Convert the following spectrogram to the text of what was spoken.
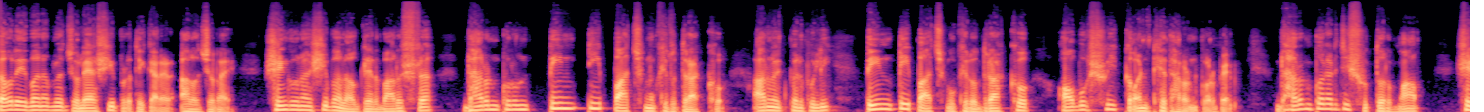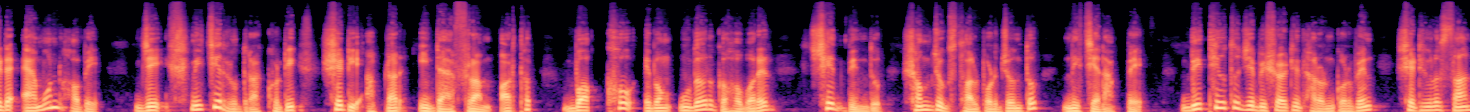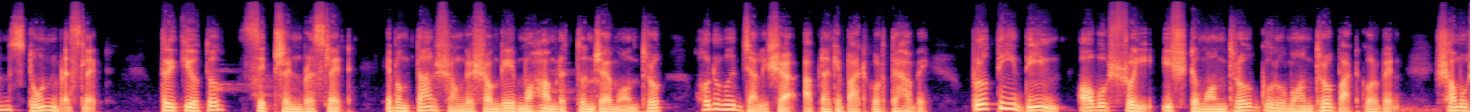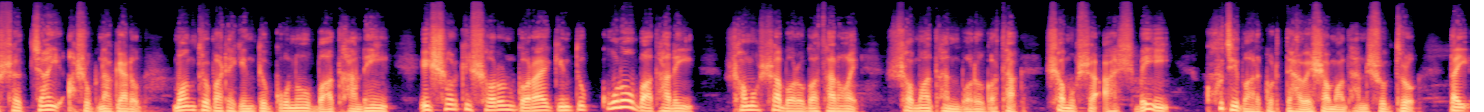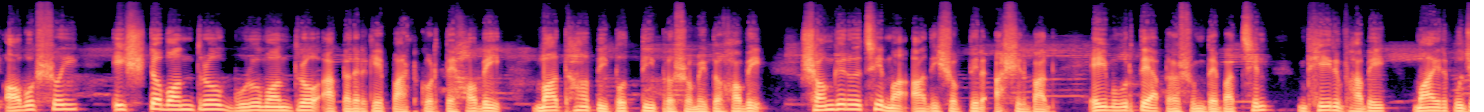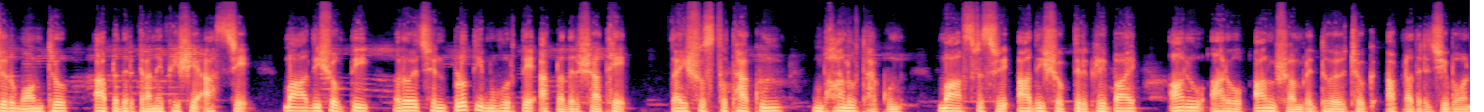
তাহলে এবার আমরা চলে আসি প্রতিকারের আলোচনায়। সিংহ রাশি বা লগ্নের মানুষরা ধারণ করুন তিনটি পাঁচমুখী রুদ্রাক্ষ। আরও একবার বলি, তিনটি পাঁচমুখী রুদ্রাক্ষ অবশ্যই কণ্ঠে ধারণ করবেন। ধারণ করার যে সুতোর মাপ, সেটা এমন হবে যে নিচের রুদ্রাক্ষটি, সেটি আপনার ইডায়াফ্রাম অর্থাৎ বক্ষ এবং উদর গহ্বরের ছেদবিন্দু, সংযোগস্থল পর্যন্ত নিচে নামবে। দ্বিতীয়ত যে বিষয়টি ধারণ করবেন সেটি হলো সানস্টোন ব্রেসলেট, তৃতীয়ত সিট্রেন ব্রেসলেট এবং তার সঙ্গে সঙ্গে মহামৃত্যুঞ্জয় মন্ত্র হনুমান চালিসা আপনাকে পাঠ করতে হবে। প্রতিদিন অবশ্যই ইষ্ট মন্ত্র, গুরু মন্ত্র পাঠ করবেন। সমস্যা চাই আসুক না কেন, মন্ত্র পাঠে কিন্তু কোনো বাধা নেই। ঈশ্বরকে স্মরণ করায় কিন্তু কোনো বাধা নেই। সমস্যা বড় কথা নয়, সমাধান বড় কথা। সমস্যা আসবেই, খুঁজে বার করতে হবে সমাধান সূত্র। তাই অবশ্যই ইষ্টমন্ত্র, গুরুমন্ত্র আপনাদেরকে পাঠ করতে হবে মাথা বিপত্তি প্রশমিত হবে। সঙ্গে রয়েছে মা আদিশক্তির আশীর্বাদ। এই মুহূর্তে আপনারা শুনতে পাচ্ছেন ধীরভাবে মায়ের পুজোর মন্ত্র আপনাদের কানে ভেসে আসছে। মা আদিশক্তি রয়েছেন প্রতি মুহূর্তে আপনাদের সাথে। তাই সুস্থ থাকুন, ভালো থাকুন। মা শ্রী শ্রী আদিশক্তির কৃপায় আরও আরও আরও সমৃদ্ধ হয়ে উঠুক আপনাদের জীবন।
